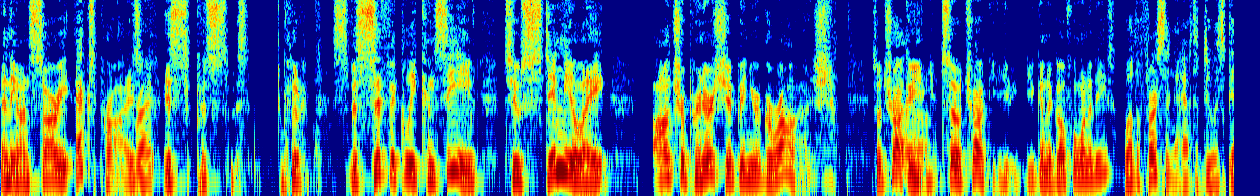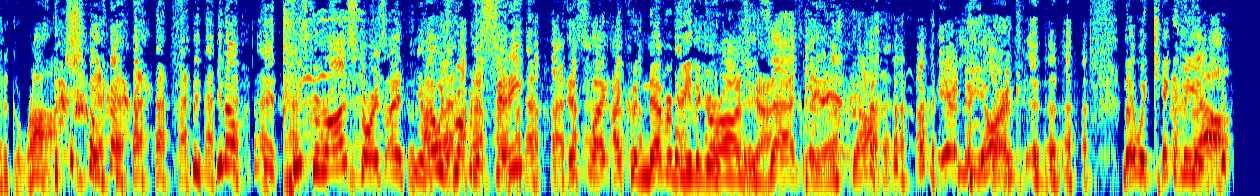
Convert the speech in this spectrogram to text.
And the Ansari X Prize right. is spe- specifically conceived to stimulate entrepreneurship in your garage. So Chuck, oh. you, so Chuck, you, you going to go for one of these? Well, the first thing I have to do is get a garage. you know, these garage stories. I, I always grew up in the city. It's like I could never be the garage guy. Exactly. I'm here in New York. they would kick me out.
